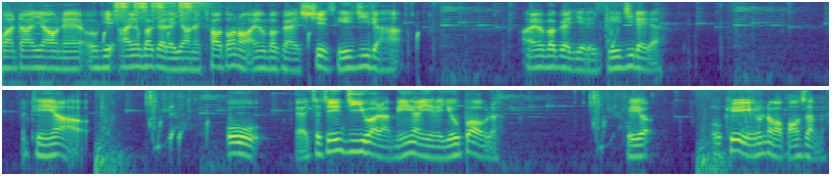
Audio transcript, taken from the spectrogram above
ဝါတာရောင်းနေโอเคအာယုံဘက်ကလည်းရောင်းနေ6000တောင်အာယုံဘက်ကရှစ်ဈေးကြီးတာဟာအာယုံဘက်ကကြီးတယ်ဈေးကြီးလိုက်တာအထင်ရအောင်အိုးအဲချက်ချင်းကြီးသွားတာမင်းရရင်ရုပ်ပေါက်လား ကဲရောโอเคလုံးတော့ပေါင်းစပ်မယ်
